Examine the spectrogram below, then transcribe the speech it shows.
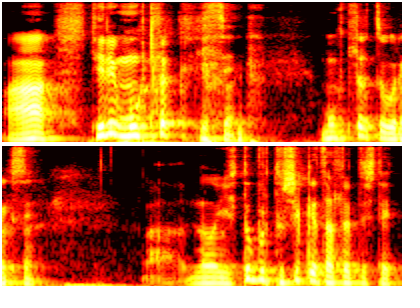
аа тэрийг мөнгөлөг хийсэн. Мөнгөлөг зүгээр ингэсэн. Нөө ютубер түшиггээ залгаад штэ.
